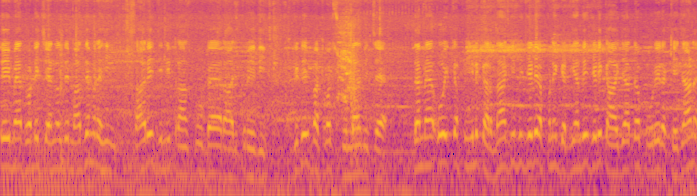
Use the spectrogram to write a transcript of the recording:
ਤੇ ਮੈਂ ਤੁਹਾਡੇ ਚੈਨਲ ਦੇ ਮਾਧਿਅਮ ਰਹੀ ਸਾਰੇ ਜਿੰਨੀ ਟਰਾਂਸਪੋਰਟ ਹੈ ਰਾਜਪੁਰੇ ਦੀ, ਜਿਹੜੇ ਵੱਖ-ਵੱਖ ਸਕੂਲਾਂ ਵਿੱਚ ਹੈ, ਤਾਂ ਮੈਂ ਉਹ ਇੱਕ ਅਪੀਲ ਕਰਦਾ ਕਿ ਵੀ ਜਿਹੜੇ ਆਪਣੇ ਗੱਡੀਆਂ ਦੇ ਜਿਹੜੇ ਕਾਗਜ਼ਾਤ ਆ ਉਹ ਪੂਰੇ ਰੱਖੇ ਜਾਣ,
